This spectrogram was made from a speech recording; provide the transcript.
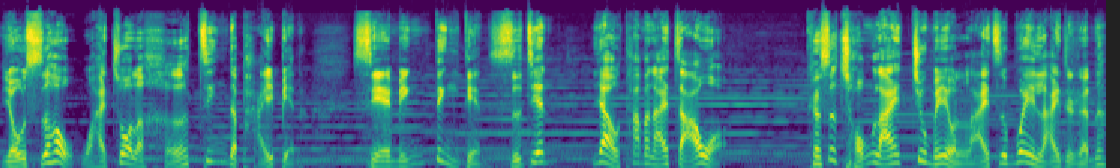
有时候我还做了合金的牌匾，写明定点时间要他们来找我，可是从来就没有来自未来的人呢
